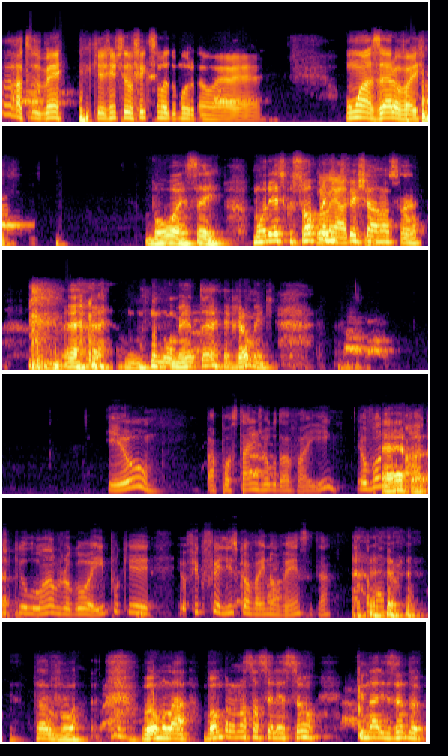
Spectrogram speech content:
Ah, tudo bem. Que a gente não fica em cima do muro, não. É 1 a 0 vai. Boa, isso aí. Moresco, só para a gente fechar a nossa. É, no momento, é realmente. Eu apostar em jogo do Havaí, eu vou no é, empate pra... que o Luan jogou aí, porque eu fico feliz que o Havaí não vence, tá? Então tá bom pra mim. tá bom. Vamos lá, vamos para nossa seleção, finalizando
